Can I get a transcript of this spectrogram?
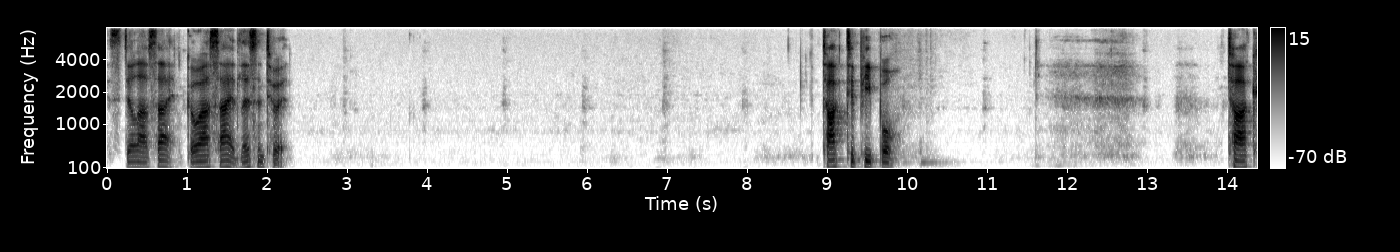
It's still outside. Go outside, listen to it. Talk to people. Talk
